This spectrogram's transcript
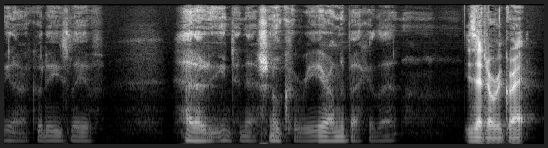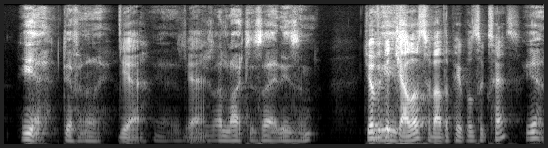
you know, I could easily have had an international career on the back of that. Is that a regret? Yeah, definitely. Yeah. Yeah, Yeah. I'd like to say it isn't. Do you ever It get is. jealous of other people's success? Yeah,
